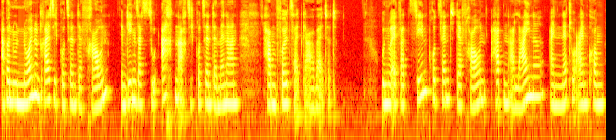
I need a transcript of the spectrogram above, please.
aber nur 39 Prozent der Frauen im Gegensatz zu 88 Prozent der Männern haben Vollzeit gearbeitet. Und nur etwa 10 Prozent der Frauen hatten alleine ein Nettoeinkommen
